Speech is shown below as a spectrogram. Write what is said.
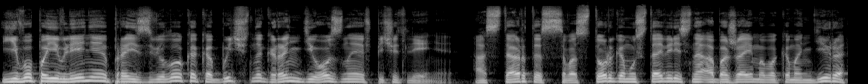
Его появление произвело, как обычно, грандиозное впечатление. Астартес с восторгом уставились на обожаемого командира,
